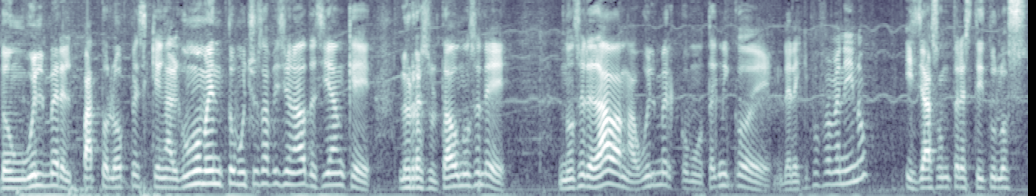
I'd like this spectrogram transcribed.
Don Wilmer el Pato López, que en algún momento muchos aficionados decían que los resultados no se le, no se le daban a Wilmer como técnico de- del equipo femenino, y ya son tres títulos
